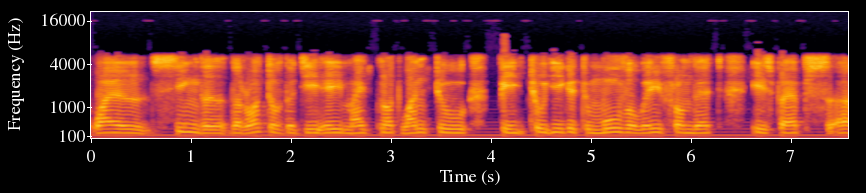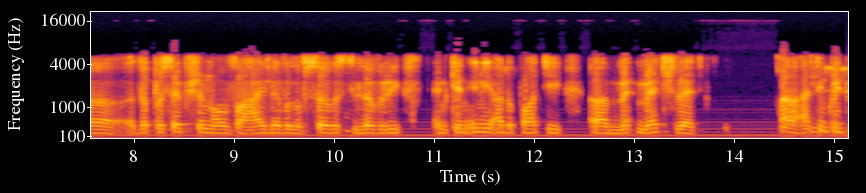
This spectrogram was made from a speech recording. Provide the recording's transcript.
while seeing the, the rot of the DA, might not want to be too eager to move away from that, is perhaps uh, the perception of a high level of service delivery. And can any other party uh, match that? Uh, I think we'd,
